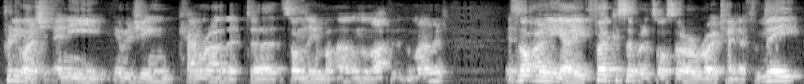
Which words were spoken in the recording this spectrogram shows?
pretty much any imaging camera uh, that's on the, on the market at the moment. It's not only a focuser but it's also a rotator. For me,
